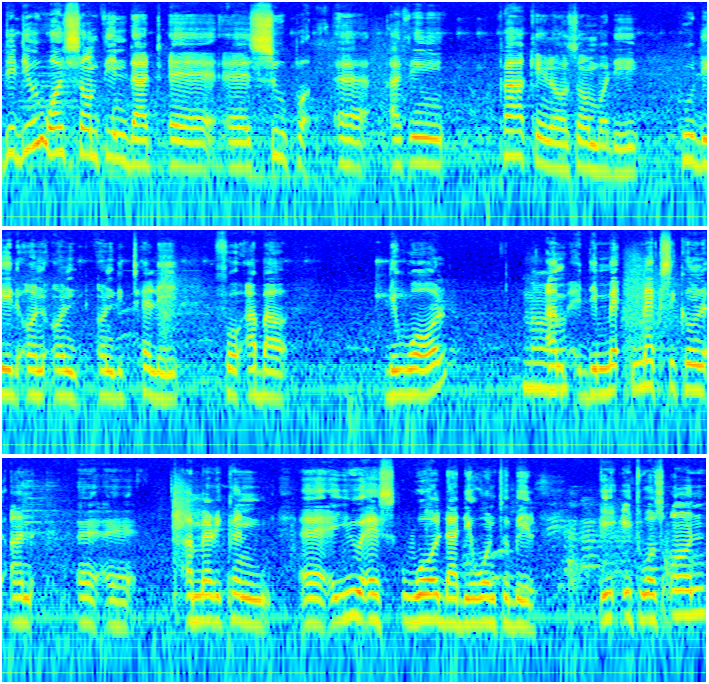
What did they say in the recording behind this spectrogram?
Did you watch something that uh, uh, Super, uh, I think, Parkin or somebody who did on, on, on the telly for about the wall, No. um, the Me- Mexican and uh, uh, American uh, U.S. wall that they want to build? It, it was on.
